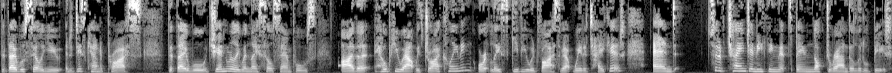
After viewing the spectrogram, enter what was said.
that they will sell you at a discounted price that they will generally, when they sell samples, either help you out with dry cleaning or at least give you advice about where to take it and sort of change anything that's been knocked around a little bit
